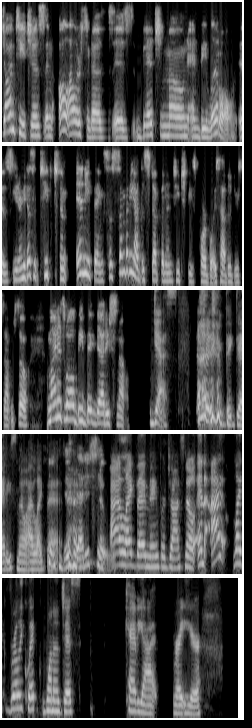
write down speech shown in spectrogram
Jon teaches, and all Alliser does is bitch and moan and belittle. Is you know he doesn't teach them anything. So somebody had to step in and teach these poor boys how to do something. So might as well be Big Daddy Snow. Yes, Big Daddy Snow. I like that. Big Daddy Snow. I like that name for Jon Snow. And I like really quick want to just caveat right here.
